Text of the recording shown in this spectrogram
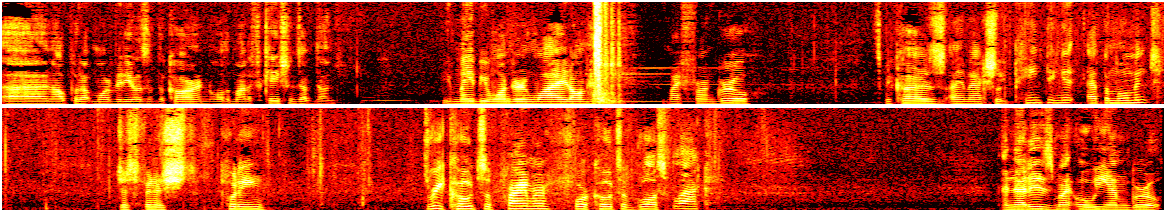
uh, and I'll put up more videos of the car and all the modifications I've done. You may be wondering why I don't have my front grille. It's because I am actually painting it at the moment. Just finished putting three coats of primer, four coats of gloss black, and that is my OEM grill.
